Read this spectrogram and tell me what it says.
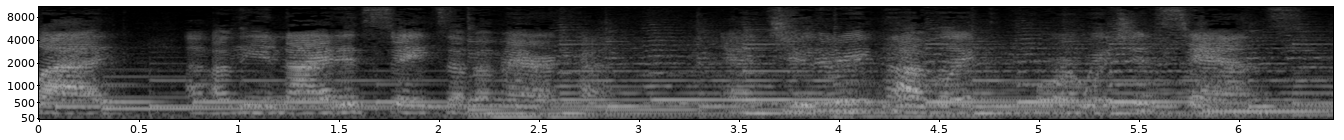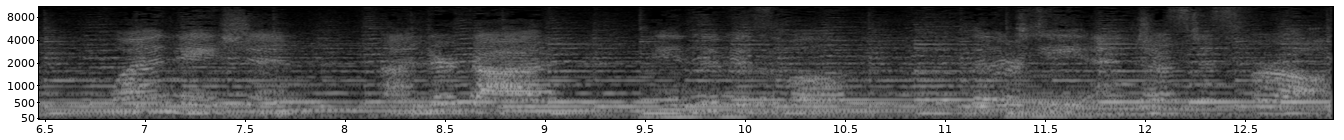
flag of the United States of America and to the republic for which it stands, one nation, under God, indivisible, with liberty and justice for all.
